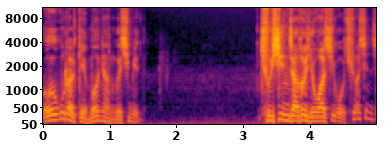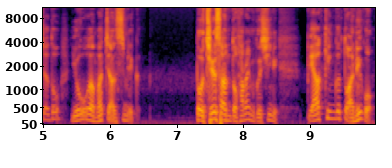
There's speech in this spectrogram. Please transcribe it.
억울할 게 뭐냐는 것입니다. 주신 자도 여호와시고 취하신 자도 여호와가 맞지 않습니까? 또 재산도 하나님 것이니 빼앗긴 것도 아니고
